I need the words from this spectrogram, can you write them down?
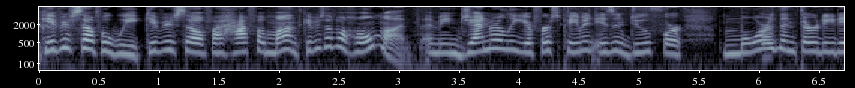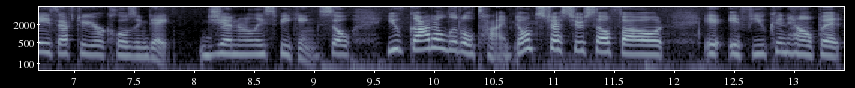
Give yourself a week. Give yourself a half a month. Give yourself a whole month. I mean, generally, your first payment isn't due for more than 30 days after your closing date, generally speaking. So you've got a little time. Don't stress yourself out if you can help it.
